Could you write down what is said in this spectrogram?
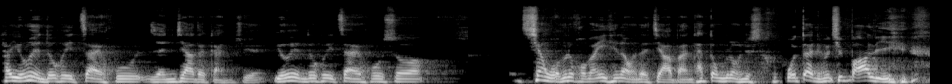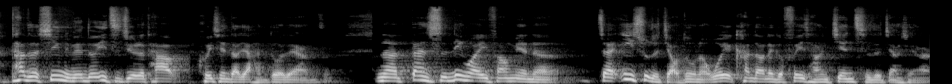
他永远都会在乎人家的感觉，永远都会在乎说，像我们的伙伴一天到晚在加班，他动不动就说 我带你们去巴黎，他的心里面都一直觉得他亏欠大家很多这样子。那但是另外一方面呢，在艺术的角度呢，我也看到那个非常坚持的江贤二，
